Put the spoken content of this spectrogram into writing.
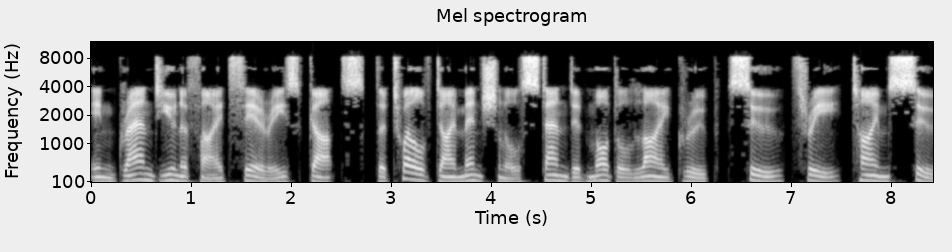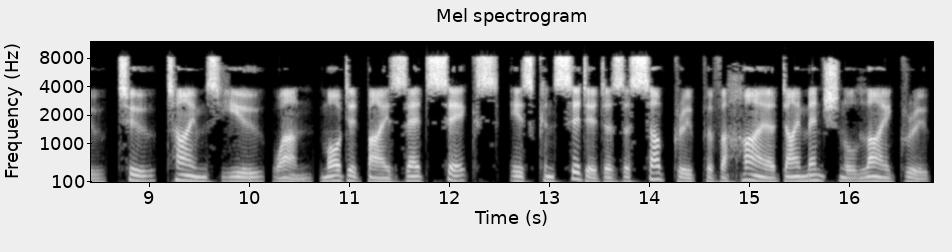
In Grand Unified Theories GUTS, the 12-dimensional standard model Lie group SU 3 times SU 2 times U 1 modded by Z6 is considered as a subgroup of a higher dimensional Lie group,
